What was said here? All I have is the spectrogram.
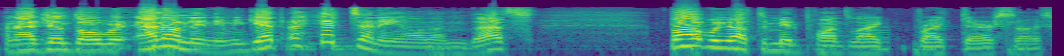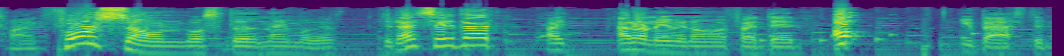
And I jumped over... I don't even get a hit any of them. That's... But we got the midpoint, like, right there, so it's fine. Forest Zone was the name of it. Did I say that? I, I don't even know if I did. Oh! You bastard.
